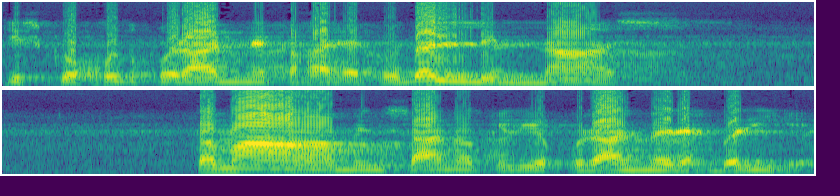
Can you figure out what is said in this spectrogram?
جس کو خود قرآن نے کہا ہے حدل للناس تمام انسانوں کے لیے قرآن میں رہبری ہے۔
